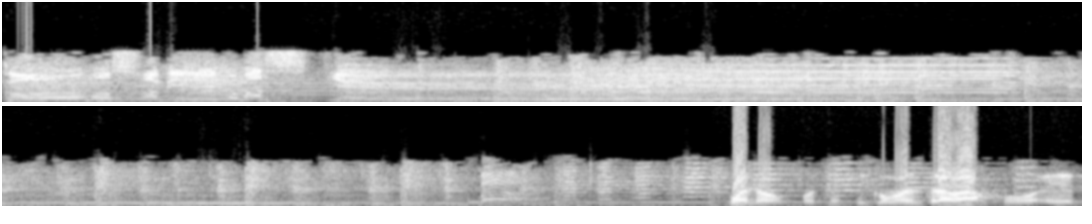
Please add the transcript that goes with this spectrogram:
como su amigo más fiel. Bueno, pues así como el trabajo es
